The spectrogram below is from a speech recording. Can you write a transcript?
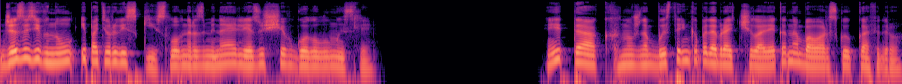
Джеза зевнул и потер виски, словно разминая лезущие в голову мысли. Итак, нужно быстренько подобрать человека на баварскую кафедру.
